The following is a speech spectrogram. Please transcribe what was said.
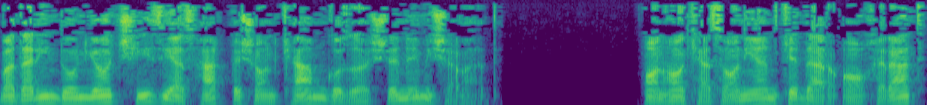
و در این دنیا چیزی از حقشان کم گذاشته نمی شود. آنها کسانی هستند که در آخرت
